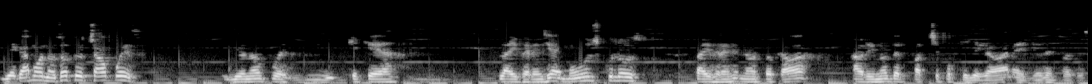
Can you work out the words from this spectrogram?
llegamos nosotros, chao pues. Y uno, pues, ¿qué queda? La diferencia de músculos, la diferencia, nos tocaba abrirnos del parche porque llegaban ellos, entonces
